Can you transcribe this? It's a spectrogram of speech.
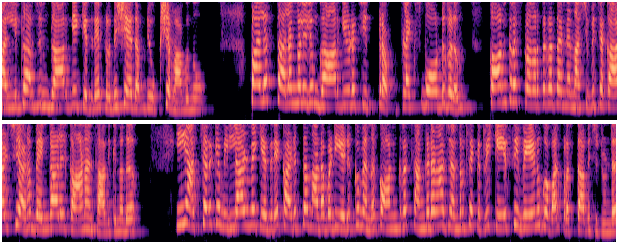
മല്ലികാർജുൻ ഖാർഗെക്കെതിരെ പ്രതിഷേധം രൂക്ഷമാകുന്നു. പല സ്ഥലങ്ങളിലും ഖാർഗെയുടെ ചിത്രം ഫ്ലെക്സ് ബോർഡുകളും കോൺഗ്രസ് പ്രവർത്തകർ തന്നെ നശിപ്പിച്ച കാഴ്ചയാണ് ബംഗാളിൽ കാണാൻ സാധിക്കുന്നത്. ഈ അച്ചടക്കം ഇല്ലായ്മയ്ക്കെതിരെ കടുത്ത നടപടി എടുക്കുമെന്ന് കോൺഗ്രസ് സംഘടനാ general secretary K C Venugopal പ്രസ്താവിച്ചിട്ടുണ്ട്.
